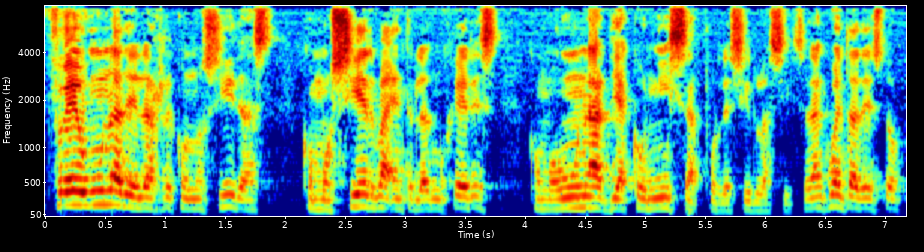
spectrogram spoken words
fue una de las reconocidas como sierva entre las mujeres, como una diaconisa, por decirlo así. ¿Se dan cuenta de esto?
